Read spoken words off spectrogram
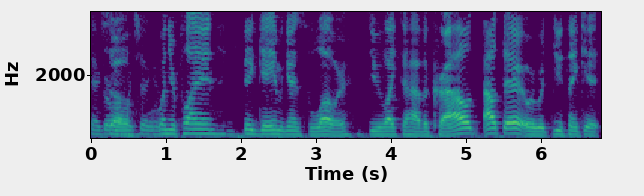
Can't go wrong So, with chicken. when you're playing big game against lower, do you like to have a crowd out there, or would, do you think it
